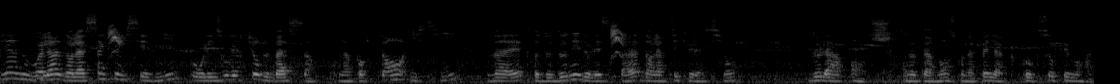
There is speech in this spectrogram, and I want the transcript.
bien, nous voilà dans la cinquième série pour les ouvertures de bassin. L'important ici va être de donner de l'espace dans l'articulation de la hanche, notamment ce qu'on appelle la coxofémorale.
